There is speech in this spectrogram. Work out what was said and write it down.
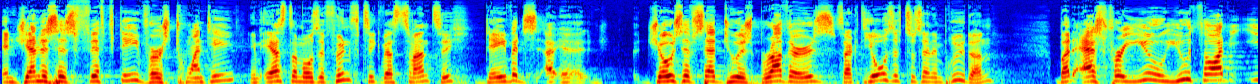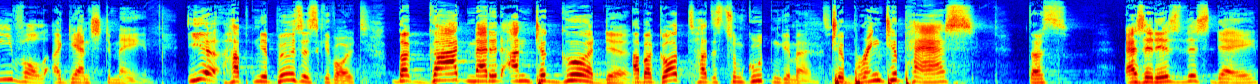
In Genesis 50, verse 20, Im 1. Mose 50, Vers 20 David, uh, uh, Joseph said to his brothers, sagt Josef zu seinen Brüdern, But as for you, you thought evil against me. ihr habt mir Böses gewollt, But God meant it unto good aber Gott hat es zum Guten gemeint, to bring to pass, dass, as it is this day,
